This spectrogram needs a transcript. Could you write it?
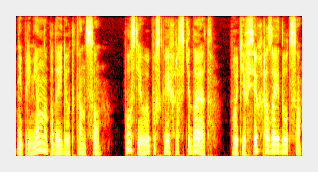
непременно подойдет к концу. После выпуска их раскидают, пути всех разойдутся.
